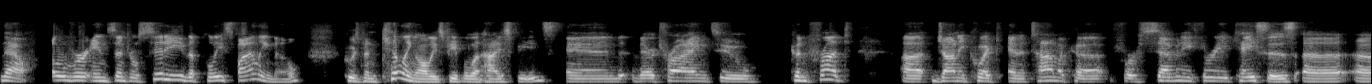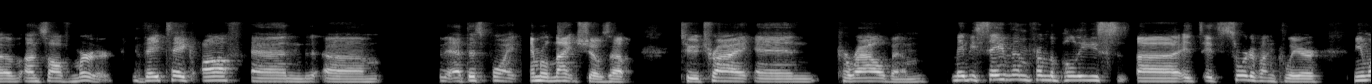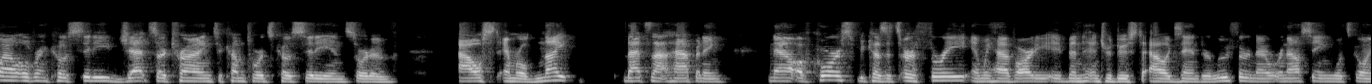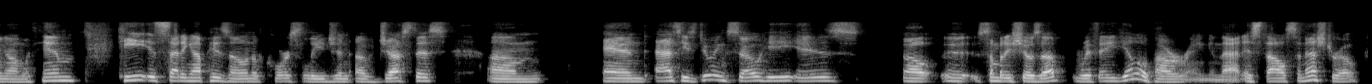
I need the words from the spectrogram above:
Now, over in Central City, the police finally know who's been killing all these people at high speeds, and they're trying to confront uh, Johnny Quick and Atomica for 73 cases uh, of unsolved murder. They take off, and um, at this point, Emerald Knight shows up to try and corral them, maybe save them from the police. Uh, it's it's sort of unclear. Meanwhile, over in Coast City, jets are trying to come towards Coast City and sort of oust Emerald Knight. That's not happening. Now, of course, because it's Earth 3 and we have already been introduced to Alexander Luthor, now we're now seeing what's going on with him. He is setting up his own, of course, Legion of Justice. Um, And as he's doing so, he is uh, somebody shows up with a yellow power ring, and that is Thal Sinestro.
